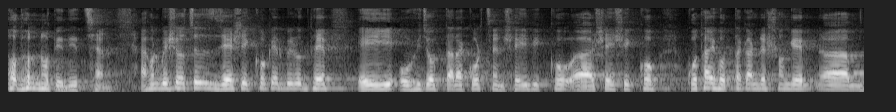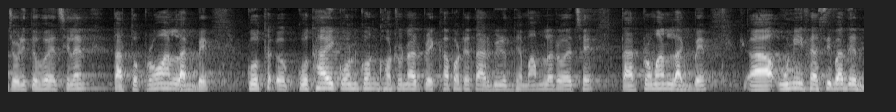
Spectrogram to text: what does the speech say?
পদোন্নতি দিচ্ছেন। এখন বিষয় হচ্ছে যে শিক্ষকের বিরুদ্ধে এই অভিযোগ তারা করছেন সেই বিক্ষোভ সেই শিক্ষক কোথায় হত্যাকাণ্ডের সঙ্গে জড়িত হয়েছিলেন তার তো প্রমাণ লাগবে। কোথা- কোথায় কোন কোন ঘটনার প্রেক্ষাপটে তার বিরুদ্ধে মামলা রয়েছে তার প্রমাণ লাগবে। উনি ফ্যাসিবাদের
